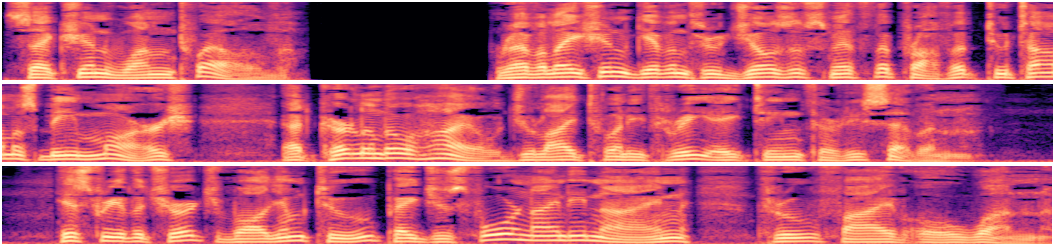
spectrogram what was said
Section 112. Revelation given through Joseph Smith the prophet to Thomas B. Marsh at Kirtland, Ohio, July 23, 1837. History of the Church, Volume 2, pages 499 through 501.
